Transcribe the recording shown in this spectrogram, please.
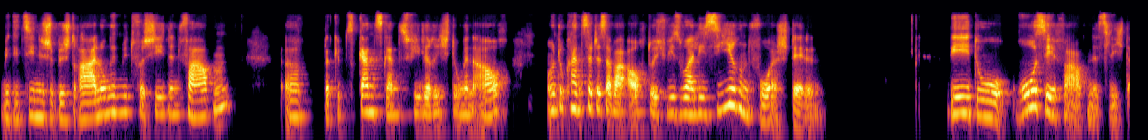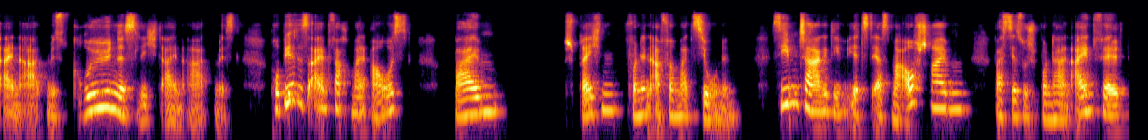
medizinische Bestrahlungen mit verschiedenen Farben. Äh, da gibt es ganz, ganz viele Richtungen auch. Und du kannst dir das aber auch durch Visualisieren vorstellen. Wie du roséfarbenes Licht einatmest, grünes Licht einatmest. Probier das einfach mal aus beim Sprechen von den Affirmationen. Sieben Tage, die jetzt erstmal aufschreiben, was dir so spontan einfällt,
